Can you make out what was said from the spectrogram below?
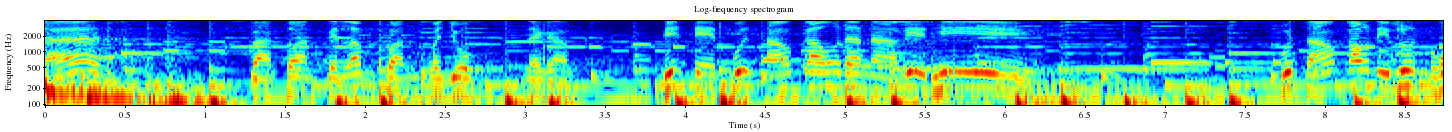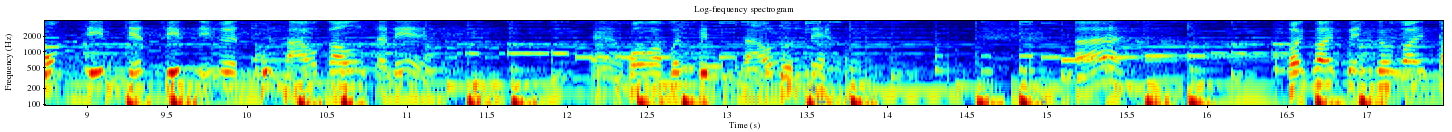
าฝากตอนเป็นลำก่อนประยุกต์นะครับ พิเศษผู้สาวเก่าด้านหน้าเวทีผู้สาวเก่านี่รุ่น 60 70 นี่เอิ้นผู้สาวเก่าซะเด้เออเพราะว่าเพิ่นเป็นสาวโดนแล้ว อะค่อยๆเป็นค่อยๆไป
